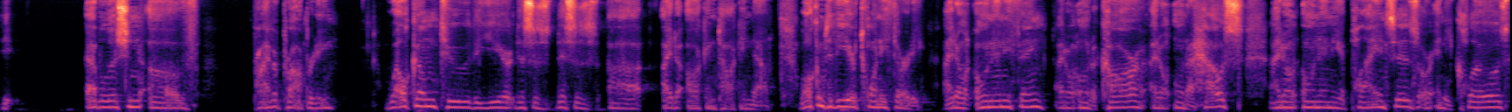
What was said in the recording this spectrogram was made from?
the abolition of private property, Welcome to the year. This is this is uh, Ida Auken talking now. Welcome to the year 2030. I don't own anything. I don't own a car. I don't own a house. I don't own any appliances or any clothes.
